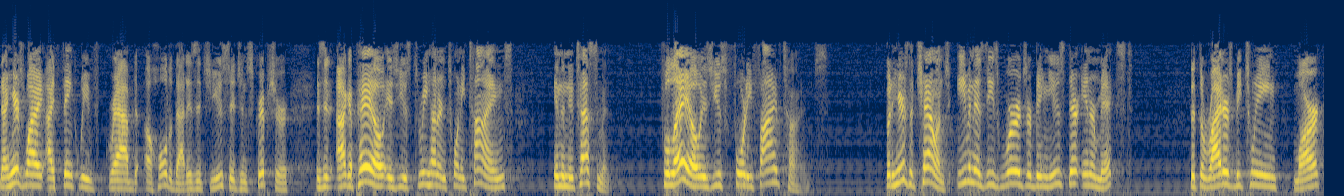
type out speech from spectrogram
Now here's why I think we've grabbed a hold of that is its usage in scripture is that agapeo is used 320 times in the New Testament. Phileo is used 45 times. But here's the challenge. Even as these words are being used, they're intermixed that the writers between Mark,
